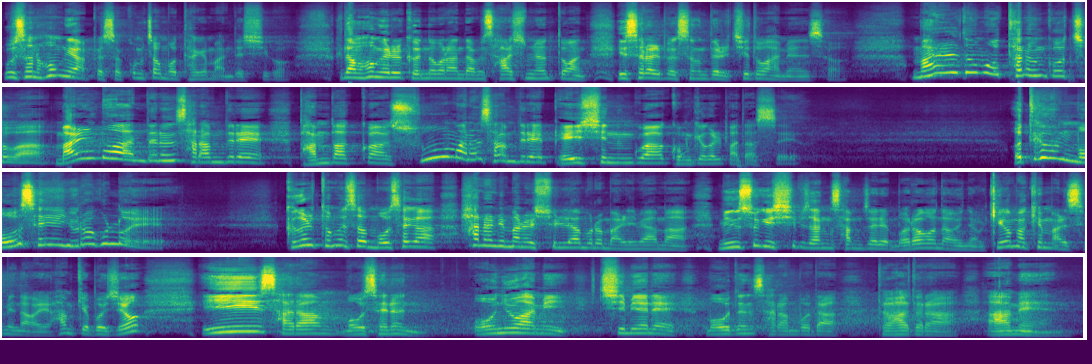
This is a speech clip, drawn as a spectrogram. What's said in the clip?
우선 홍해 앞에서 꼼짝 못하게 만드시고 그 다음 홍해를 건너고 난 다음에 40년 동안 이스라엘 백성들을 지도하면서 말도 못하는 고초와 말도 안 되는 사람들의 반박과 수많은 사람들의 배신과 공격을 받았어요. 어떻게 보면 모세의 유라굴로예요. 그걸 통해서 모세가 하나님만을 신뢰함으로 말미암아 민수기 12장 3절에 뭐라고 나오냐면 기가 막힌 말씀이 나와요. 함께 보죠. 이 사람 모세는 온유함이 지면의 모든 사람보다 더하더라. 아멘.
